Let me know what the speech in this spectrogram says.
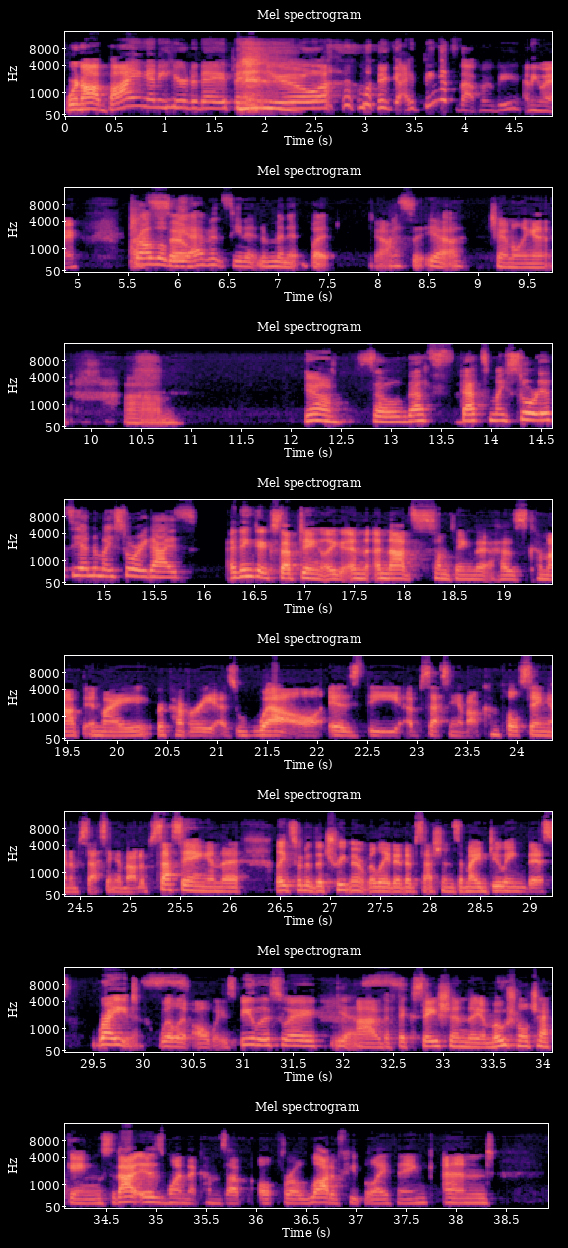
we're not buying any here today. Thank you. like, I think it's that movie. Anyway. uh, probably so, i haven't seen it in a minute but yeah, yeah channeling it. Um, yeah. so that's that's my story that's the end of my story guys I think accepting like and and that's something that has come up in my recovery as well is the obsessing about compulsing and obsessing about obsessing and the like sort of the treatment related obsessions. Am I doing this right? Yes. will it always be this way? Yeah uh, the fixation the emotional checking. So that is one that comes up for a lot of people I think. And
